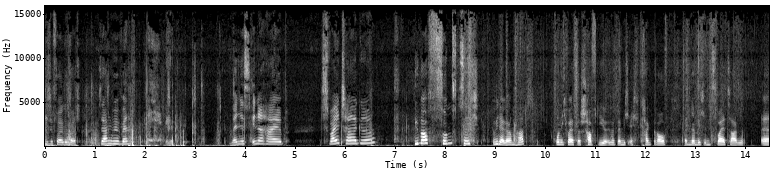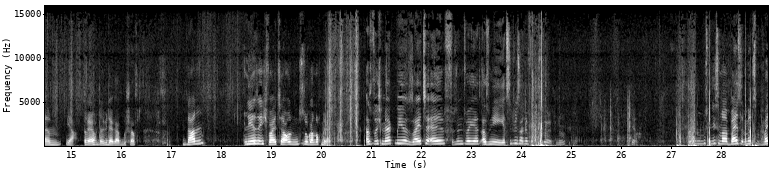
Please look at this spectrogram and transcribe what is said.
diese Folge hört. Sagen wir, wenn oh, wenn es innerhalb zwei Tage über 50 Wiedergaben hat und ich weiß, das schafft ihr, ihr seid nämlich echt krank drauf. Ich habe nämlich in zwei Tagen ähm, ja 300 Wiedergaben geschafft. Dann lese ich weiter und sogar noch mehr. Also ich merke mir, Seite 11 sind wir jetzt. Also nee, jetzt sind wir Seite 12, ne? Ja. Also wir müssen nächstes Mal bei, mit, bei,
